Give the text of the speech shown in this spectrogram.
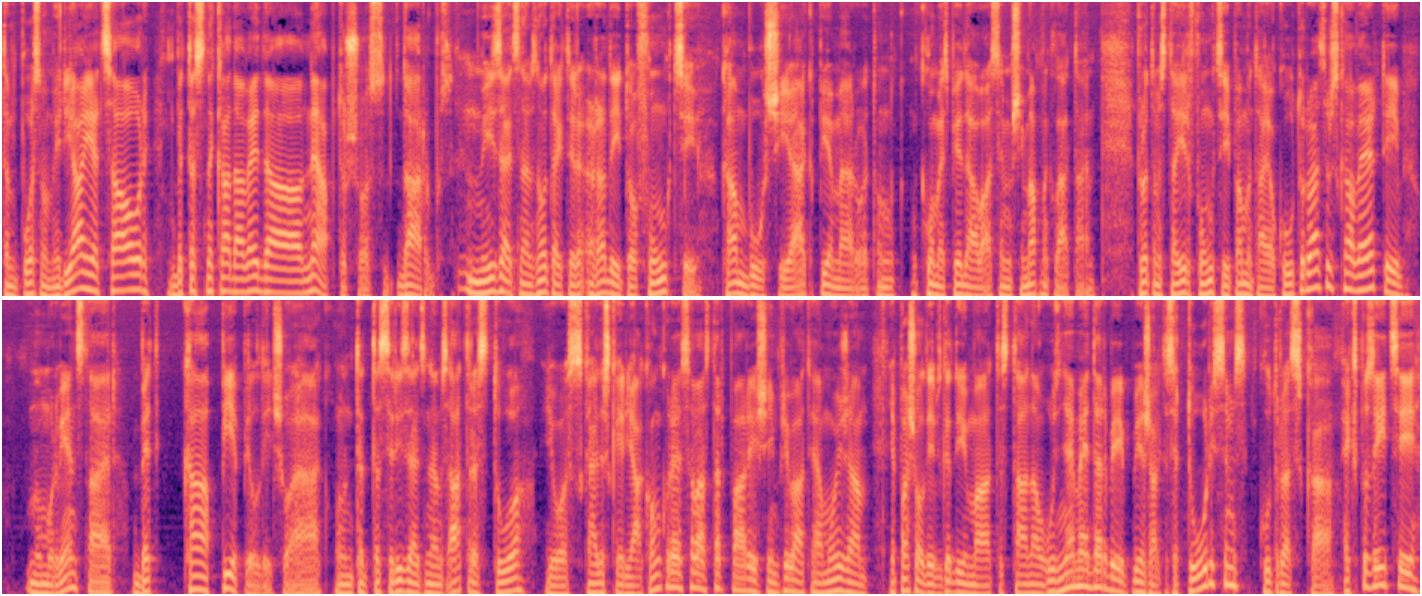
tam posmam ir jāiet cauri, bet tas nekādā veidā neaptur šos darbus. Izaicinājums noteikti ir radīt to funkciju, kam būs šī ēka piemērota un ko mēs piedāvāsim šim apmeklētājam. Protams, tā ir funkcija pamatā jau kultūra vēsturiskā vērtība. Numur viens tā ir, bet kā piepildīt šo ēku. Un tad tas ir izaicinājums atrast to, jo skaidrs, ka ir jākonkurē savā starpā arī šīm privātajām mūžām. Ja pašvaldības gadījumā tas tā nav uzņēmējdarbība, biežāk tas ir turisms, kultūras kā ekspozīcija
